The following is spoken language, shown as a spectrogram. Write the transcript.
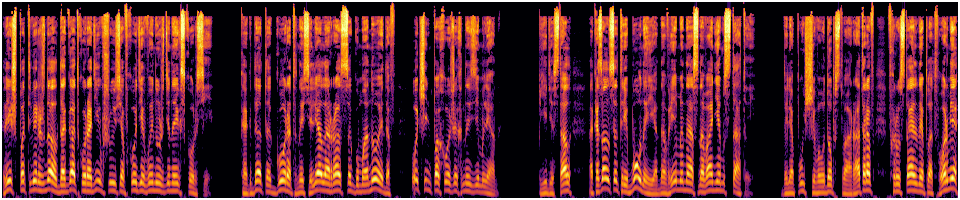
лишь подтверждал догадку, родившуюся в ходе вынужденной экскурсии. Когда-то город населяла раса гуманоидов, очень похожих на землян. Пьедестал оказался трибуной и одновременно основанием статуи. Для пущего удобства ораторов в хрустальной платформе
